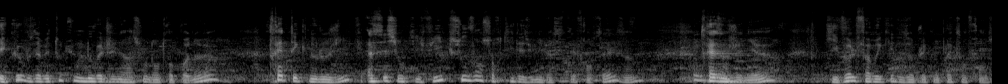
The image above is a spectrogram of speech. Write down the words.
et que vous avez toute une nouvelle génération d'entrepreneurs très technologiques, assez scientifiques, souvent sortis des universités françaises, hein, très ingénieurs, qui veulent fabriquer des objets complexes en France.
